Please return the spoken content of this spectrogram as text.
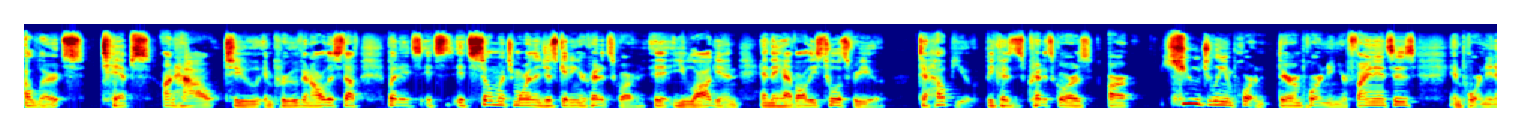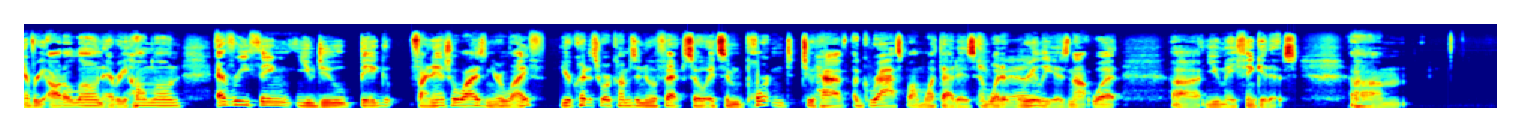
alerts, tips on how to improve and all this stuff. But it's, it's, it's so much more than just getting your credit score. It- you log in and they have all these tools for you to help you because credit scores are hugely important. They're important in your finances, important in every auto loan, every home loan, everything you do big financial wise in your life, your credit score comes into effect. So it's important to have a grasp on what that is and what it really is, not what uh, you may think it is. Um,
